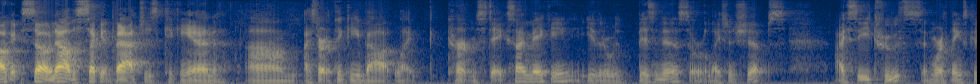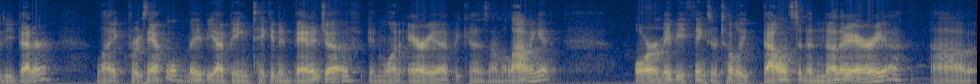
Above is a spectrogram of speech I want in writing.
okay, so now the second batch is kicking in. Um, I start thinking about like current mistakes I'm making, either with business or relationships. I see truths and where things could be better. Like, for example, maybe I'm being taken advantage of in one area because I'm allowing it, or maybe things are totally balanced in another area uh,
